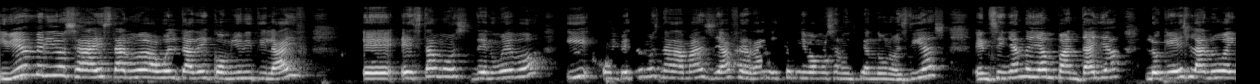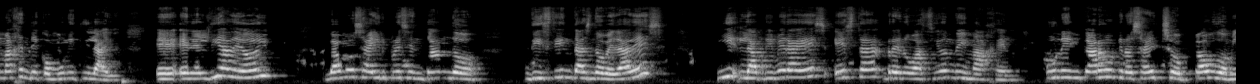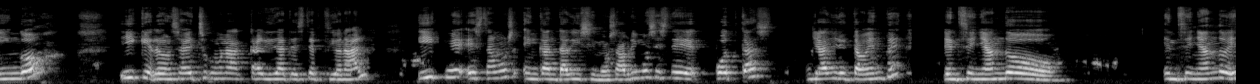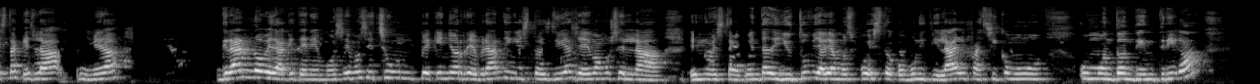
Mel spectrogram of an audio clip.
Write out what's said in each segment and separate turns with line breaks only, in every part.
Y bienvenidos a esta nueva vuelta de Community Life. Eh, estamos de nuevo y empezamos nada más ya, Ferran, esto que íbamos anunciando unos días, enseñando ya en pantalla lo que es la nueva imagen de Community Life. Eh, en el día de hoy vamos a ir presentando distintas novedades y la primera es esta renovación de imagen, un encargo que nos ha hecho Pau Domingo y que nos ha hecho con una calidad excepcional y que estamos encantadísimos. Abrimos este podcast ya directamente enseñando, enseñando esta que es la primera gran novedad que tenemos. Hemos hecho un pequeño rebranding estos días, ya llevamos en, la, en nuestra cuenta de YouTube, ya habíamos puesto Community Life, así como un montón de intriga.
